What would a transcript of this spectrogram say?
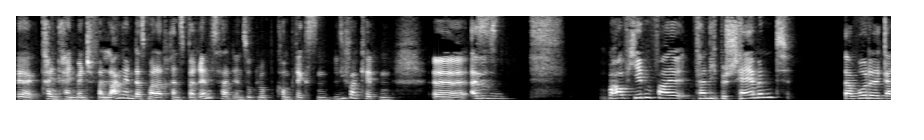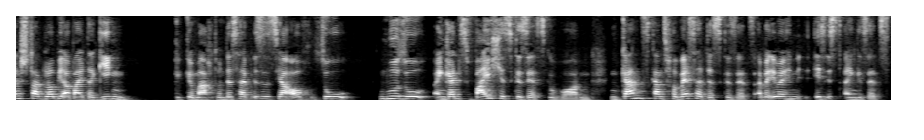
äh, kann kein Mensch verlangen, dass man da Transparenz hat in so komplexen Lieferketten. Äh, also war auf jeden Fall, fand ich beschämend. Da wurde ganz stark Lobbyarbeit dagegen gemacht. Und deshalb ist es ja auch so nur so ein ganz weiches Gesetz geworden. Ein ganz, ganz verwässertes Gesetz. Aber immerhin, es ist ein Gesetz.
